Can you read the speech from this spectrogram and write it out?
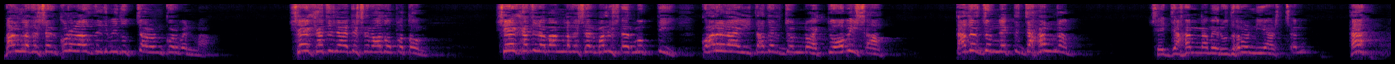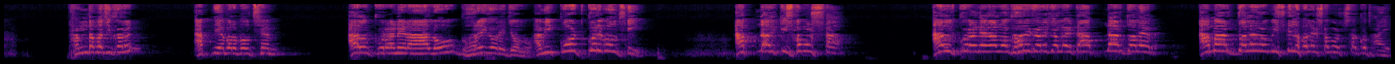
বাংলাদেশের কোন রাজনীতিবিদ উচ্চারণ করবেন না। শেখ হাসিনা দেশের অধপতন। শেখ হাসিনা বাংলাদেশের মানুষের মুক্তি করে নাই। তাদের জন্য একটি অভিশাপ। তাদের জন্য একটি জাহান্নাম। সেই জাহান্নামের উদাহরণ নিয়ে আসছেন। হ্যাঁ? ধান্দাবাজি করেন। আপনি আবার বলছেন, আল কোরআনের আলো ঘরে ঘরে জ্বলো আমি কোর্ট করে বলছি, আপনার কি সমস্যা? আল কোরআনের আলো ঘরে ঘরে জ্বলো এটা আপনার দলের। আমার দলেরও মিছিল হলে সমস্যা কোথায়?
